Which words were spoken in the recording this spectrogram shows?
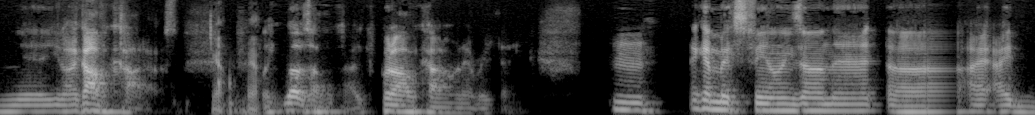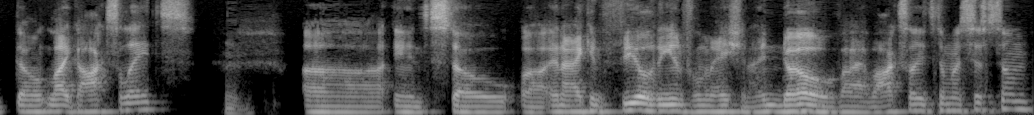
yeah. you know, like avocados. Yeah, yeah. Like loves avocado. You can put avocado on everything. Hmm. I got mixed feelings on that. Uh, I, I, don't like oxalates. Hmm. Uh, and so, uh, and I can feel the inflammation. I know if I have oxalates in my system,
